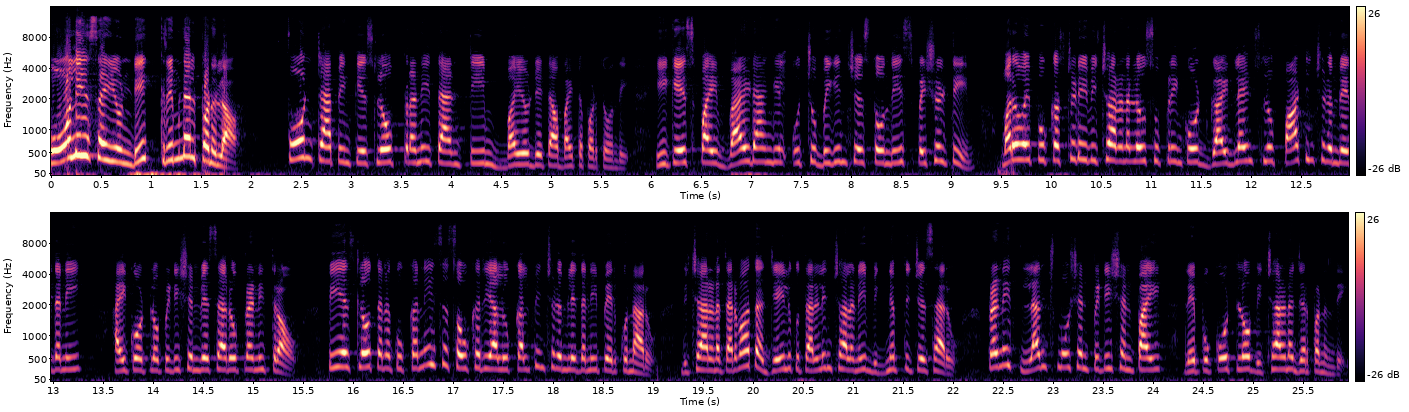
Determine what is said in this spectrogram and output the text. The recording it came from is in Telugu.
పోలీస్ అయ్యుండి క్రిమినల్ పనుల. ఫోన్ ట్యాపింగ్ కేసులో ప్రణీత్ అండ్ టీం బయోడేటా బయటపడుతోంది. ఈ కేసుపై వైడ్ యాంగిల్ ఉచ్చు బిగించేస్తోంది స్పెషల్ టీం మరోవైపు కస్టడీ విచారణలో సుప్రీంకోర్టు గైడ్ లైన్స్లో పాటించడం లేదని హైకోర్టులో పిటిషన్ వేశారు ప్రణీత్ రావు. పిఎస్లో తనకు కనీస సౌకర్యాలు కల్పించడం లేదని పేర్కొన్నారు. విచారణ తర్వాత జైలుకు తరలించాలని విజ్ఞప్తి చేశారు. ప్రణీత్ లంచ్ మోషన్ పిటిషన్ పై రేపు కోర్టులో విచారణ జరపనుంది.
